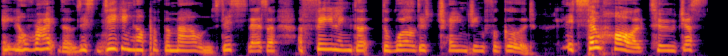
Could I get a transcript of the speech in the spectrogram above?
You're right though, this digging up of the mounds, this, there's a, a feeling that the world is changing for good it's so hard to just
